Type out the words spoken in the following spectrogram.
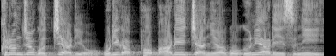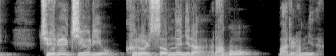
그런 적 어찌하리요 우리가 법 아래 있지 아니하고 은혜 아래 있으니 죄를 지으리요 그럴 수 없느니라라고 말을 합니다.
